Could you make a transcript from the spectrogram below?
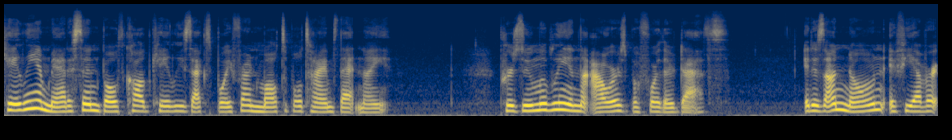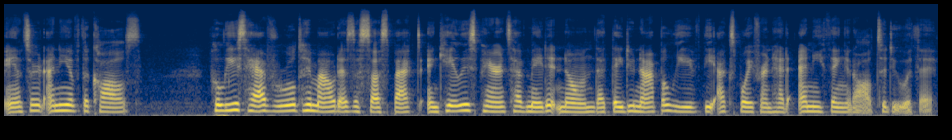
Kaylee and Madison both called Kaylee's ex boyfriend multiple times that night presumably in the hours before their deaths. It is unknown if he ever answered any of the calls. Police have ruled him out as a suspect, and Kaylee's parents have made it known that they do not believe the ex boyfriend had anything at all to do with it.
